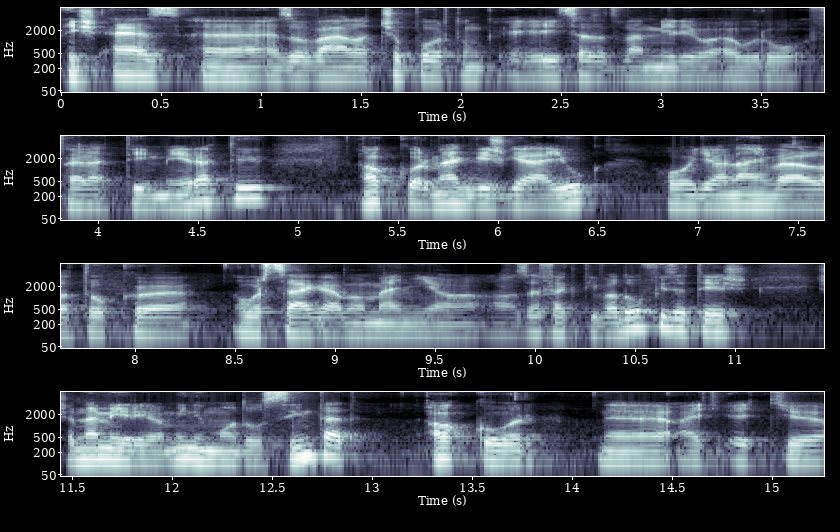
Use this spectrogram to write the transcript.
és ez, ez a vállalatcsoportunk 750 millió euró feletti méretű, akkor megvizsgáljuk, hogy a lányvállalatok országában mennyi az effektív adófizetés, és ha nem éri a minimumadó szintet, akkor egy, egy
